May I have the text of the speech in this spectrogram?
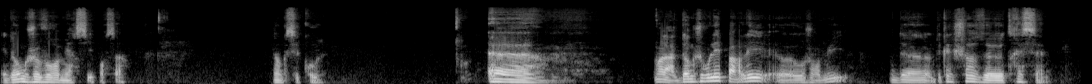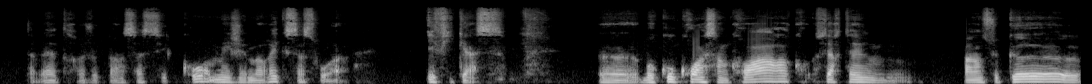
Et donc, je vous remercie pour ça. Donc, c'est cool. Euh, voilà, donc je voulais parler euh, aujourd'hui de, de, quelque chose de très simple. Ça va être, je pense, assez court, mais j'aimerais que ça soit efficace. Euh, beaucoup croient sans croire, certains pensent que... Euh,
